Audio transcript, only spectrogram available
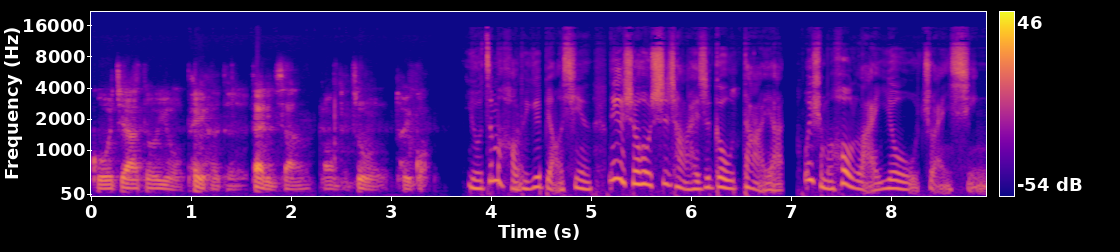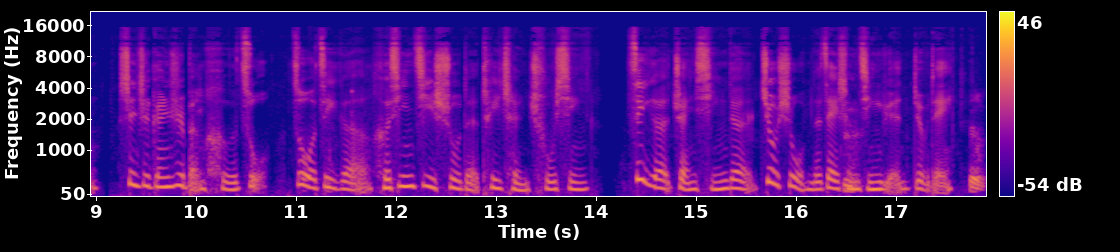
国家都有配合的代理商帮我们做推广。有这么好的一个表现，那个时候市场还是够大呀。为什么后来又转型，甚至跟日本合作做这个核心技术的推陈出新？这个转型的就是我们的再生晶圆，嗯、对不对？是，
